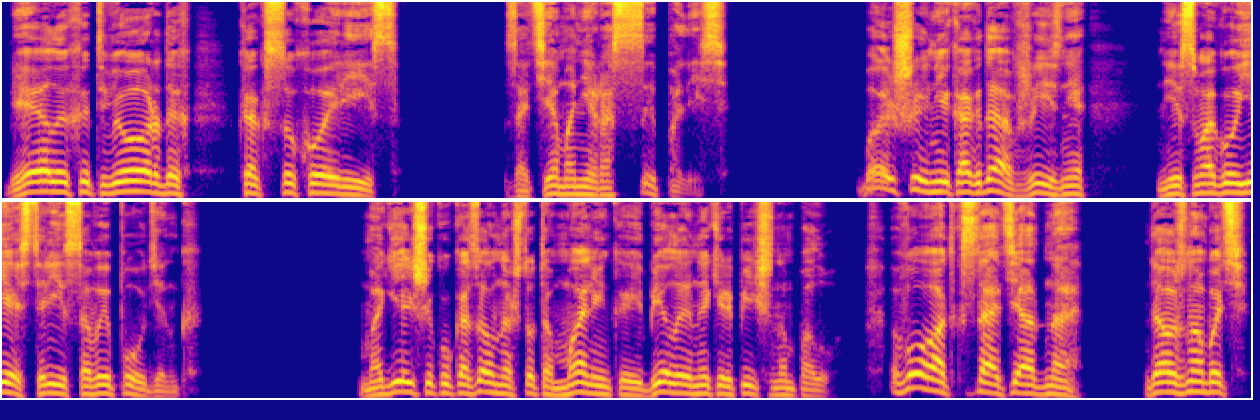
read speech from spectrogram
белых и твердых, как сухой рис. Затем они рассыпались. Больше никогда в жизни не смогу есть рисовый пудинг. Могильщик указал на что-то маленькое и белое на кирпичном полу. Вот, кстати, одна. Должно быть,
